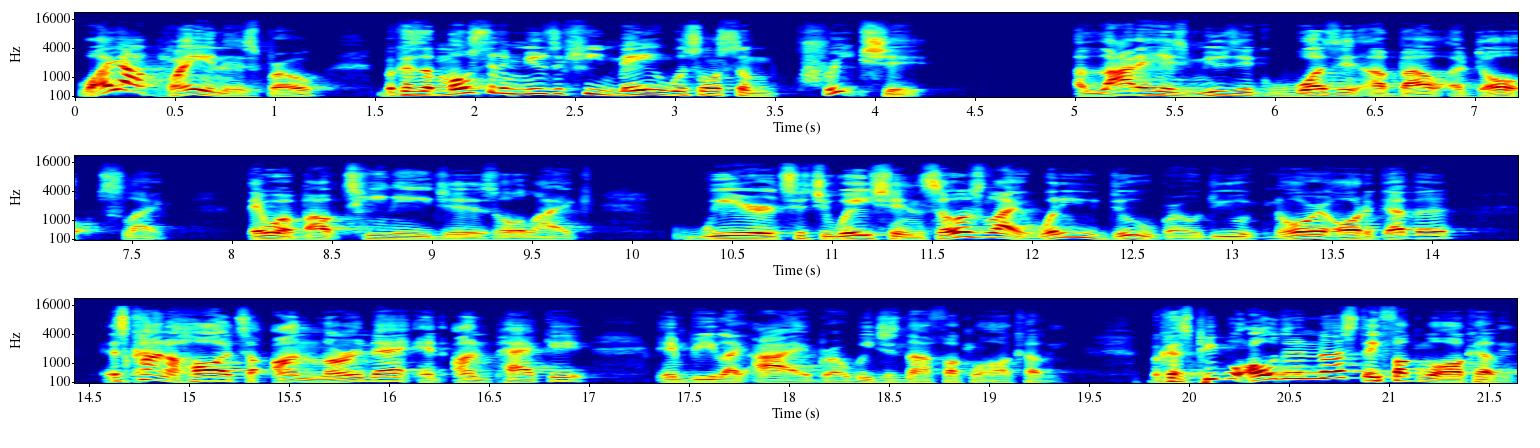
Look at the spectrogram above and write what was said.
why y'all playing this, bro? Because most of the music he made was on some creep shit. A lot of his music wasn't about adults. Like, they were about teenagers or like weird situations. So it's like, what do you do, bro? Do you ignore it altogether? It's kind of hard to unlearn that and unpack it and be like, all right, bro, we just not fucking with R. Kelly. Because people older than us, they fucking with R. Kelly.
